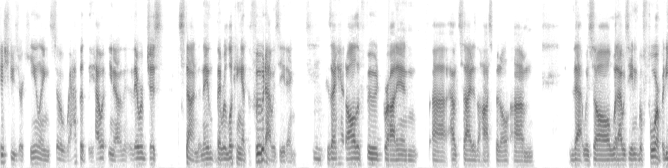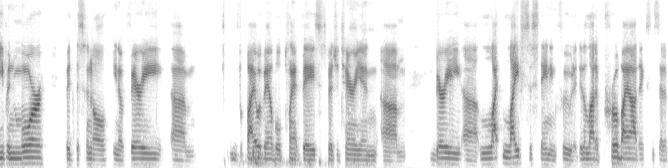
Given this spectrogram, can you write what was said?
tissues are healing so rapidly. How you know they were just stunned, and they they were looking at the food I was eating. Because I had all the food brought in uh, outside of the hospital. Um, that was all what I was eating before, but even more medicinal, you know, very um, bioavailable, plant-based, vegetarian, um, very uh, li- life-sustaining food. I did a lot of probiotics instead of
